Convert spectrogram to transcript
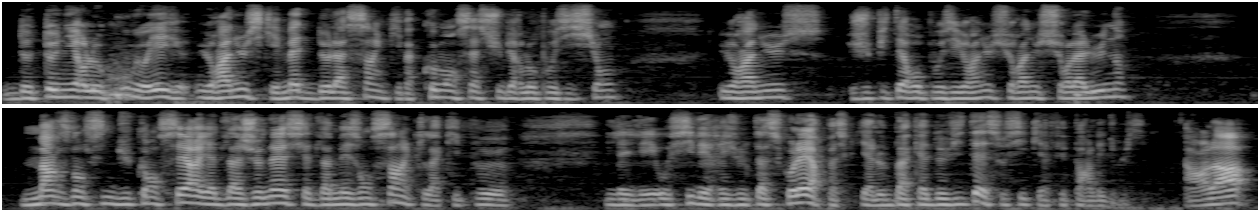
de tenir le coup. Mais vous voyez, Uranus qui est maître de la 5, qui va commencer à subir l'opposition. Uranus, Jupiter opposé Uranus, Uranus sur la Lune. Mars dans le signe du cancer, il y a de la jeunesse, il y a de la maison 5 là qui peut... Aussi les résultats scolaires, parce qu'il y a le bac à deux vitesses aussi qui a fait parler de lui. Alors là,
